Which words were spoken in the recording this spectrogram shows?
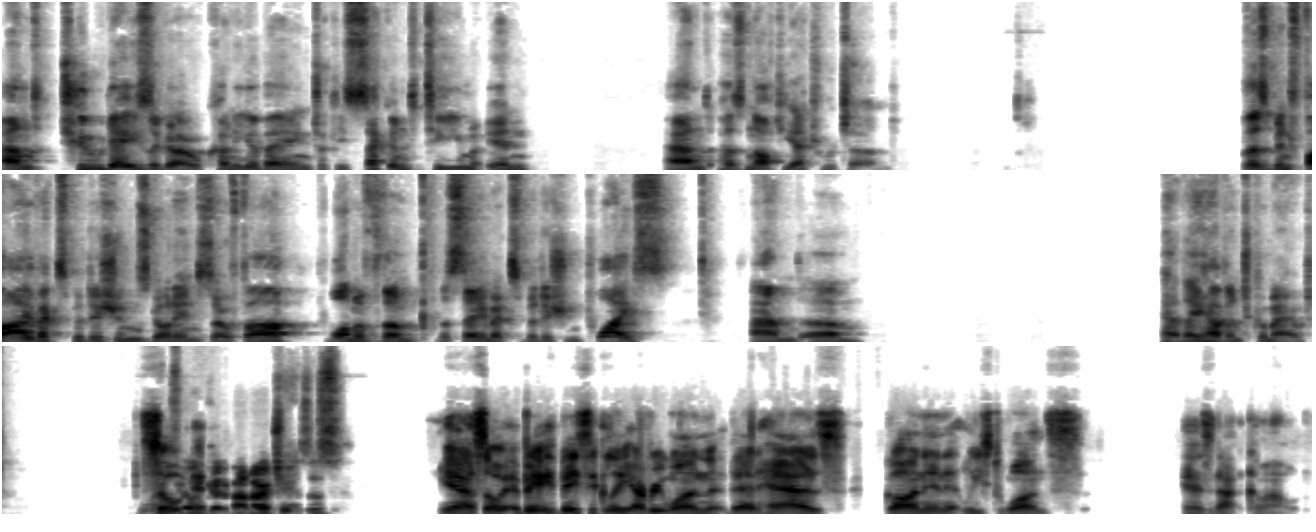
And two days ago, Khonnir Baine took his second team in and has not yet returned. There's been five expeditions gone in so far. One of them, the same expedition twice, and um, they haven't come out. Well, So, feeling uh, good about our chances. Yeah, so basically everyone that has gone in at least once has not come out.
